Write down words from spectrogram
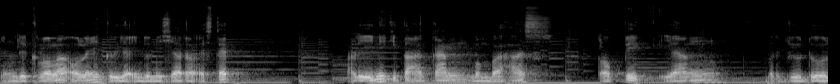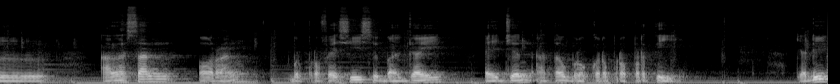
yang dikelola oleh Gria Indonesia Real Estate. Kali ini kita akan membahas topik yang berjudul alasan orang berprofesi sebagai agent atau broker properti. Jadi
